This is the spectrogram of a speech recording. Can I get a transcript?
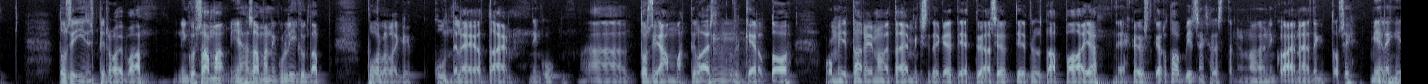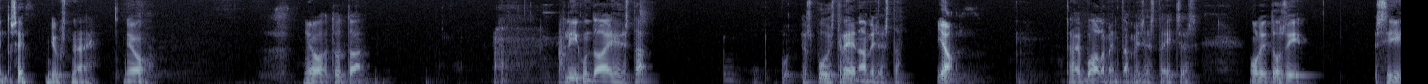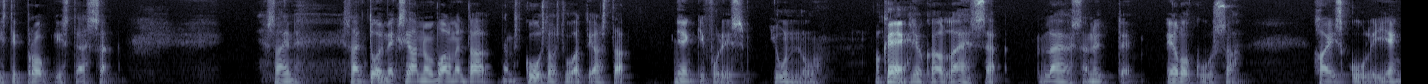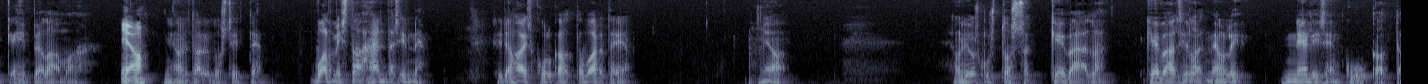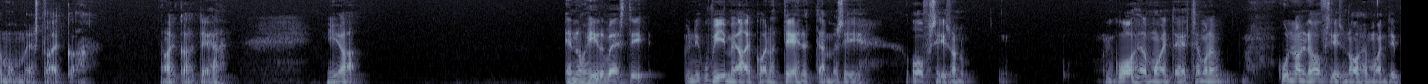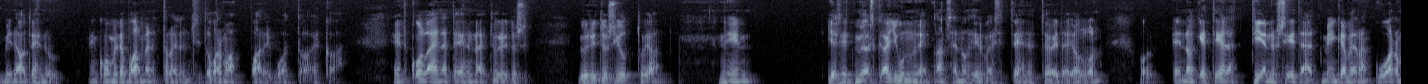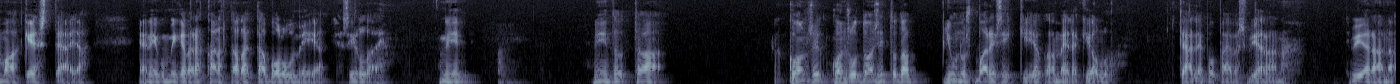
tosi inspiroivaa. Niin kuin sama, ihan sama niin kuin liikuntapuolellakin kuuntelee jotain niin kuin, ää, tosi ammattilaista, mm. kun se mm. kertoo omia tarinoita ja miksi se tekee tiettyjä asioita tietyllä tapaa ja ehkä just kertoo bisneksestä, niin on niin kuin aina jotenkin tosi mielenkiintoisia. Just näin, joo. Joo, tota, liikunta-aiheesta, jos puhuisi treenaamisesta. Joo. Tai valmentamisesta itse asiassa. Oli tosi siisti prokkis tässä. Sain, sain toimeksiannon valmentaa tämmöistä 16-vuotiaasta Jenkkifudis Junnua, okay. joka on lähdössä, lähdössä nyt elokuussa high schooliin Jenkkeihin pelaamaan. Joo. Ja oli tarkoitus sitten valmistaa häntä sinne sitä high school kautta varten. Ja ja oli joskus tuossa keväällä, keväällä sillä, että meillä oli nelisen kuukautta mun mielestä aikaa, aikaa tehdä. Ja en ole hirveästi niin kuin viime aikoina tehnyt tämmöisiä off-season niin kuin ohjelmointeja, että semmoinen kunnollinen off-season ohjelmointi, mitä on tehnyt niin kuin valmennettaville, niin siitä on varmaan pari vuotta aikaa. Et kun on lähinnä tehnyt näitä yritys, yritysjuttuja, niin ja sitten myöskään junnujen kanssa en ole hirveästi tehnyt töitä, jolloin en oikein tiedä, tiennyt siitä, että minkä verran kuormaa kestää ja, ja niin kuin minkä verran kannattaa laittaa volyymia ja, ja sillä Niin, niin tota, konsultoin sitten tota Junus Barisikki, joka on meilläkin ollut täällä lepopäivässä vieraana. vieraana.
